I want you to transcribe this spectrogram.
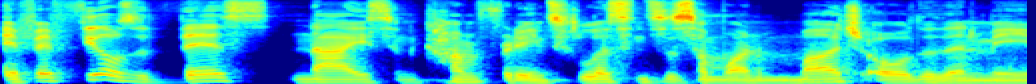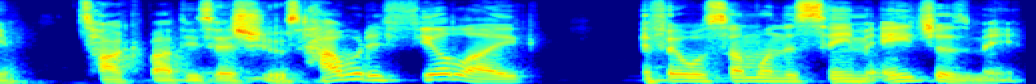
if it feels this nice and comforting to listen to someone much older than me talk about these issues, how would it feel like if it was someone the same age as me?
